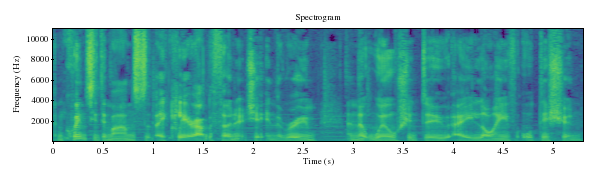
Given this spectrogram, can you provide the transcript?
and Quincy demands that they clear out the furniture in the room and that Will should do a live audition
